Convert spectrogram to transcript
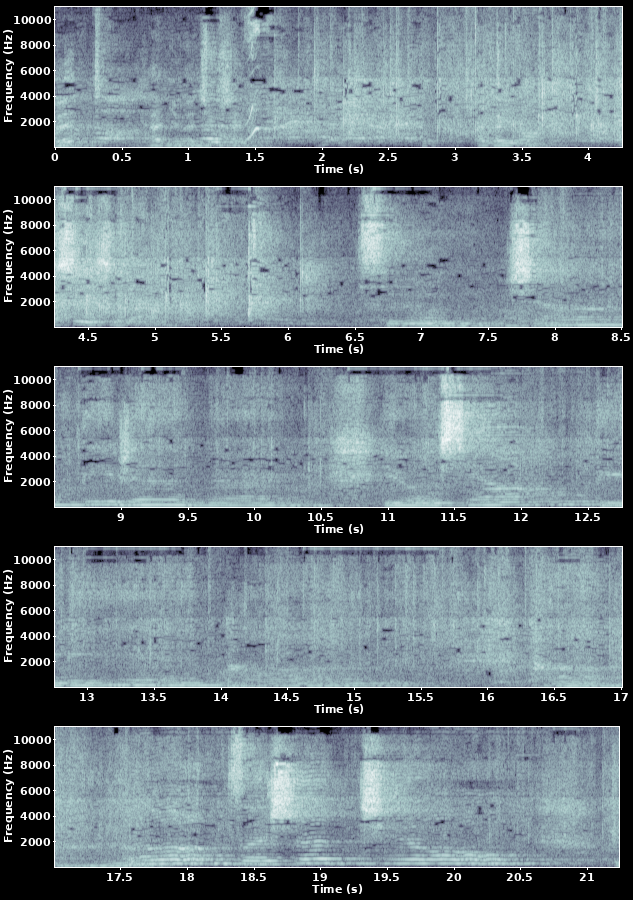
们，你看你们就是，还可以吗？试一试吧。心上的人儿，有笑的脸庞，他能在深秋给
